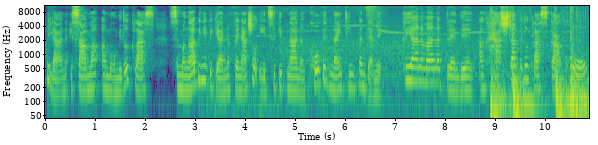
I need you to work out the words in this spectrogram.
apela na isama ang mga middle class sa mga binibigyan ng financial aid sa gitna ng COVID-19 pandemic. Kaya naman nagtrending ang hashtag middle class ka kung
